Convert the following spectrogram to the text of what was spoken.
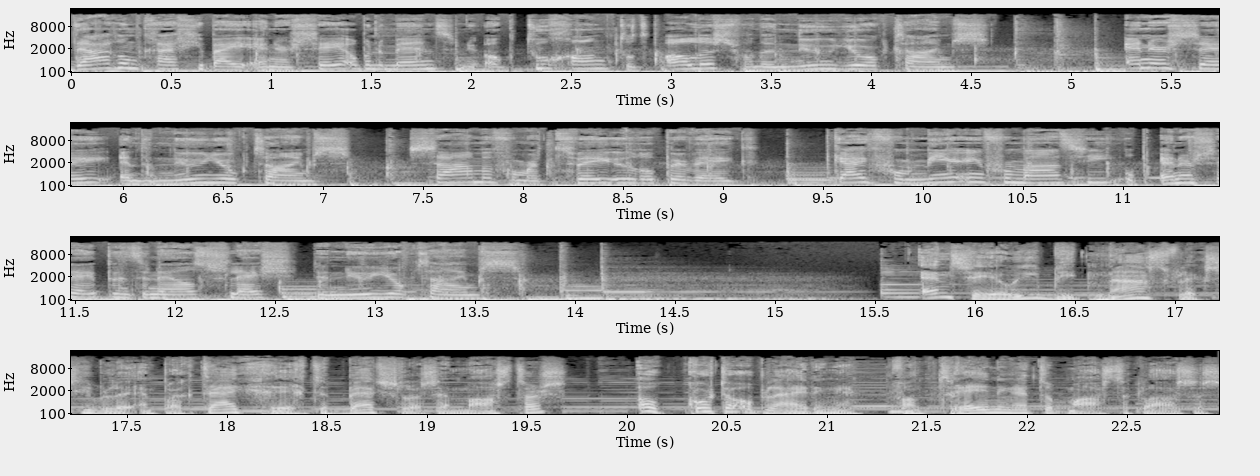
Daarom krijg je bij je NRC-abonnement nu ook toegang tot alles van de New York Times. NRC en de New York Times. Samen voor maar 2 euro per week. Kijk voor meer informatie op nrc.nl slash The New York Times. NCOI biedt naast flexibele en praktijkgerichte bachelors en masters... ook korte opleidingen, van trainingen tot masterclasses.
